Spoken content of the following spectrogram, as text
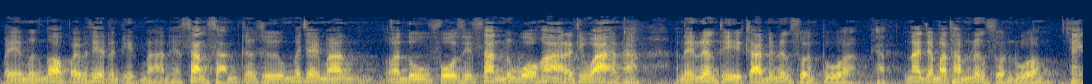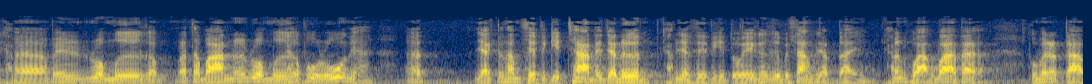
ไปเมืองนอกไปประเทศอังกฤษมาเนี่ยสร้างสรรค์ก็คือไม่ใช่มามาดูโฟร์ซีซั่นหรือโวห้าอะไรที่ว่านะ ในเรื่องที่กลายเป็นเรื่องส่วนตัวครับน่าจะมาทำเรื่องส่วนรวมใช่ครับเอ่อไปร่วมมือกับรัฐบาลหรือร่วมมือกับผู้รู้เนี่ยเอ่ออยากจะทำเศรษฐกิจชาติในเจริญครับไม่ใช่เศรษฐกิจตัวเองก็คือไปสร้างประชาธิปไตยครับมันขวากว่าถ้าคุณไม่รักกล่าว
